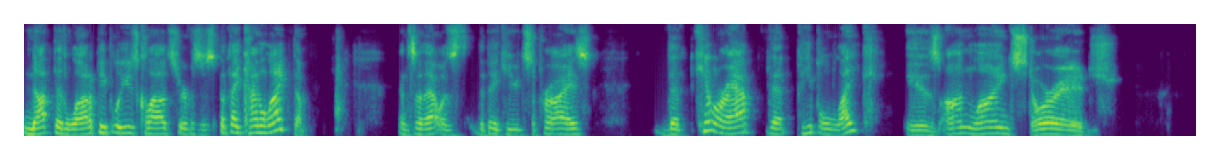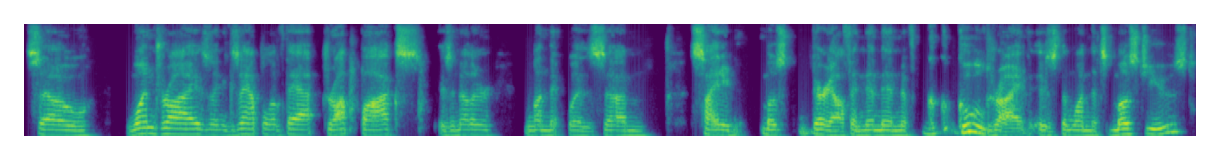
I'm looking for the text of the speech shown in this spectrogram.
not that a lot of people use cloud services, but they kind of like them. And so that was the big, huge surprise. The killer app that people like is online storage. So OneDrive is an example of that. Dropbox is another one that was um, cited most very often. And then Google Drive is the one that's most used.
